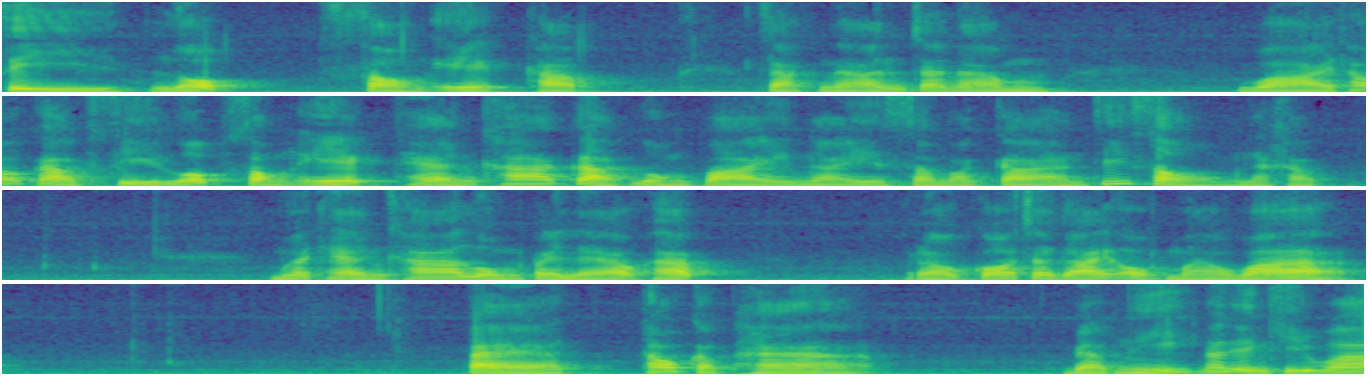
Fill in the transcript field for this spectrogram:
4 ลบ 2x ครับ จากนั้นจะนำ y เท่ากับ 4 ลบ 2x แทนค่ากลับลงไปในสมการที่ 2 นะครับ เมื่อแทนค่าลงไปแล้วครับ เราก็จะได้ออกมาว่า 8 เท่ากับ 5 แบบนี้นักเรียนคิดว่า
